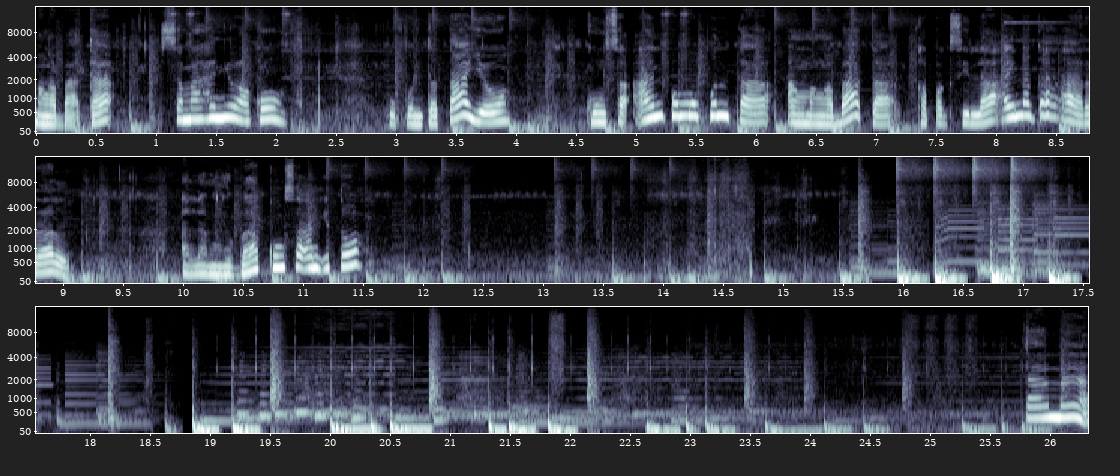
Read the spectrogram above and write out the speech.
Mga bata, samahan niyo ako. Pupunta tayo kung saan pumupunta ang mga bata kapag sila ay nag-aaral alam nyo ba kung saan ito? Tama!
